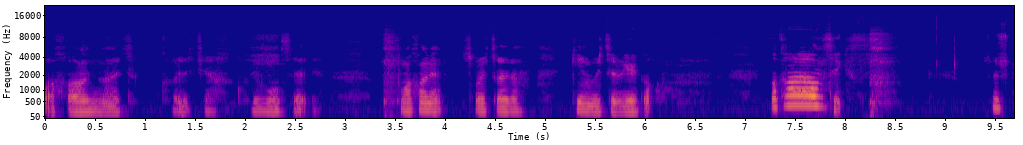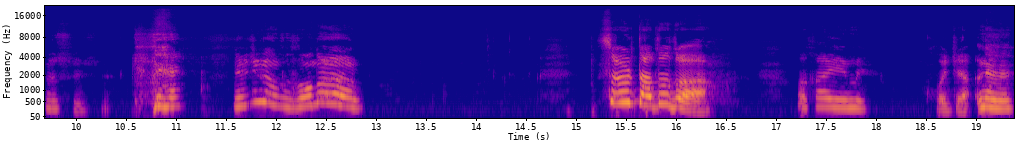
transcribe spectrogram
Bakalım 14. Kraliçe. Limon seri. Bakalım soytarı. Kim bitirir go. Bakalım 8. Süslü süslü. ne diyorsunuz oğlum? Sırta Dodo. Bakayım 20. Koca. Ne?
